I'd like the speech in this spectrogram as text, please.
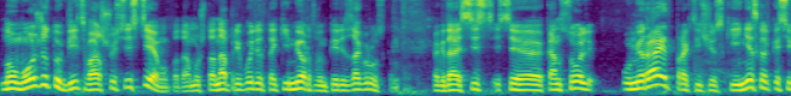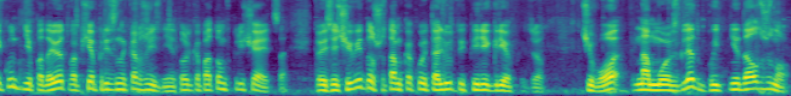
но может убить вашу систему, потому что она приводит к таким мертвым перезагрузкам, когда консоль умирает практически и несколько секунд не подает вообще признаков жизни, и только потом включается. То есть очевидно, что там какой-то лютый перегрев идет, чего, на мой взгляд, быть не должно.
